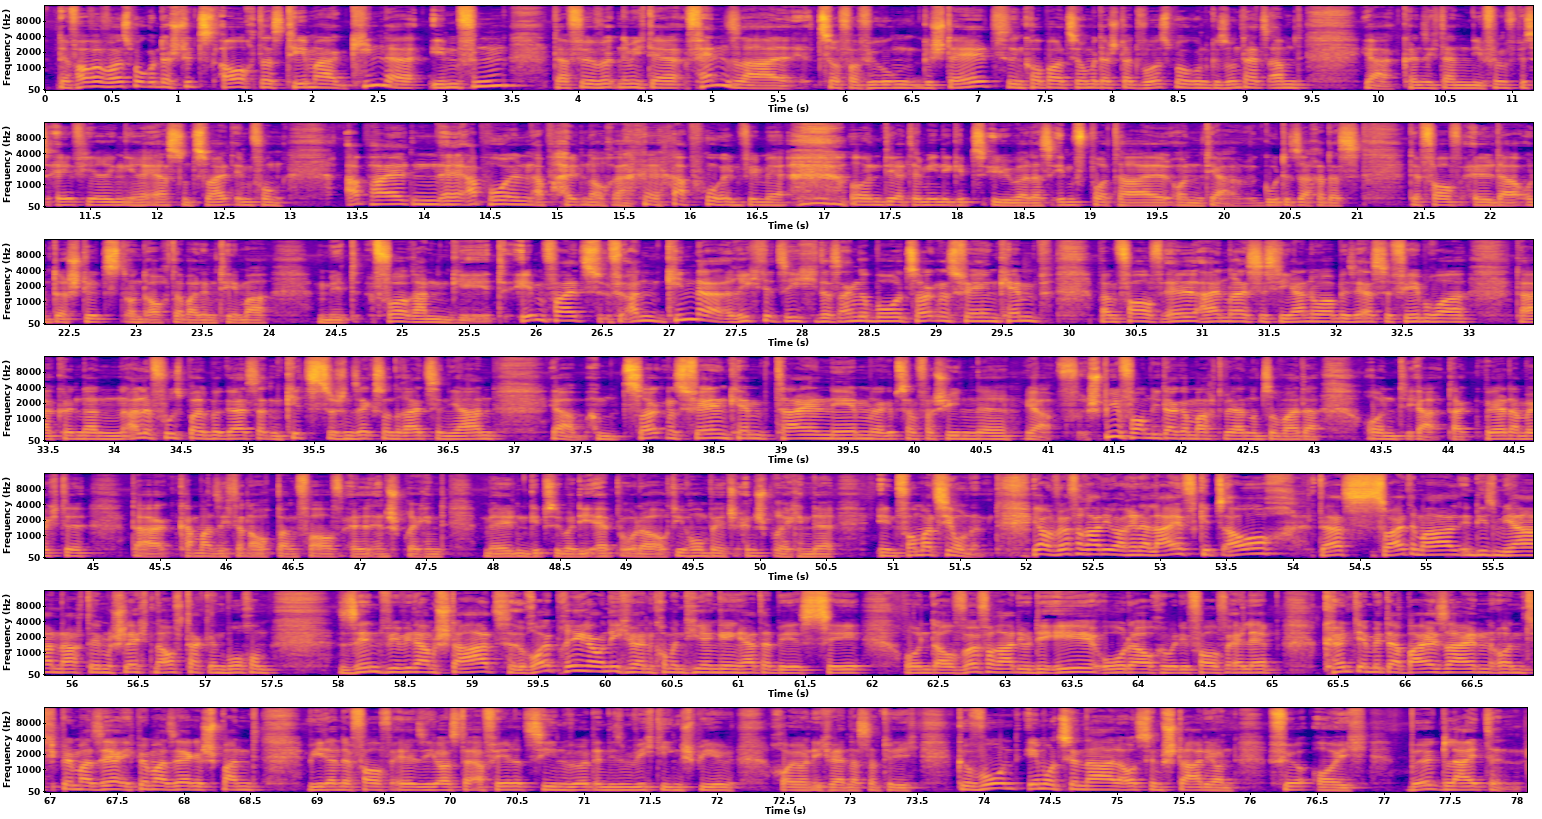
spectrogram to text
Der VfL Wolfsburg unterstützt auch das Thema Kinderimpfen. Dafür wird nämlich der Fansaal zur Verfügung gestellt. In Kooperation mit der Stadt Wolfsburg und Gesundheitsamt ja, können sich dann die 5- bis 11-Jährigen ihre Erst- und Zweitimpfung abhalten, äh, abholen, abhalten auch, abholen vielmehr. Und ja, Termine gibt's über das Impfportal. Und ja, gute Sache, dass der VfL da unterstützt und auch da bei dem Thema mit vorangeht. Ebenfalls an Kinder richtet sich das Angebot Zeugnisferiencamp beim VfL 31. Januar bis 1. Februar. Da können dann alle fußballbegeisterten Kids zwischen 6 und 13 Jahren ja, am Zeugnisferiencamp teilnehmen. Da gibt es dann verschiedene ja, Spielformen, die da gemacht werden und so weiter. Und ja, da, wer da möchte, da kann man sich dann auch beim VfL entsprechend melden. Gibt es über die App oder auch die Homepage entsprechende Informationen. Ja, und Wölfe Arena Live gibt es auch. Das zweite Mal in diesem Jahr nach dem schlechten Auftakt in Bochum sind wir wieder am Start. Roy Preger und ich werden kommentieren gegen Hertha BSC und auf wölferadio.de oder auch über die VfL-App könnt ihr mit dabei sein und ich bin mal sehr, ich bin mal sehr gespannt, wie dann der VfL sich aus der Affäre ziehen wird in diesem wichtigen Spiel. Roy und ich werden das natürlich gewohnt emotional aus dem Stadion für euch begleiten.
